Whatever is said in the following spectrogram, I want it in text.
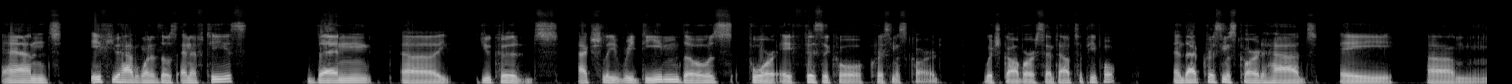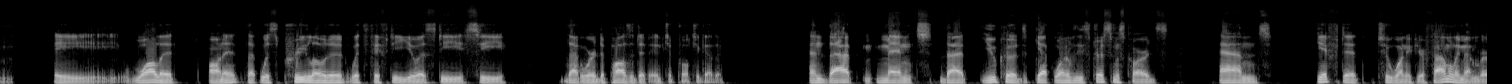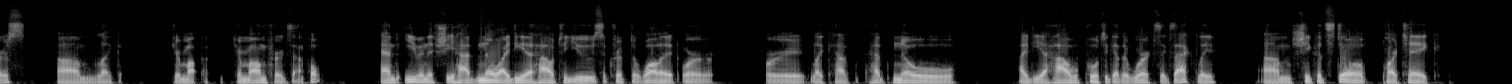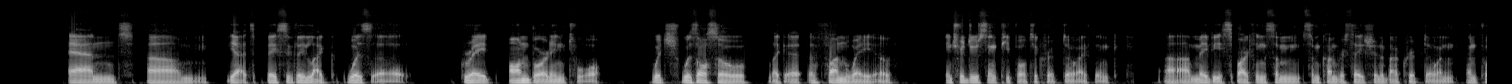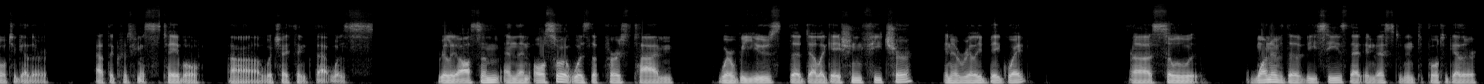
and if you had one of those NFTs, then uh, you could actually redeem those for a physical Christmas card, which Gabor sent out to people. And that Christmas card had a um, a wallet on it that was preloaded with 50 USDC that were deposited into Pool Together. And that meant that you could get one of these Christmas cards and gift it to one of your family members, um, like your mom, your mom, for example. And even if she had no idea how to use a crypto wallet or or like have had no idea how Pool Together works exactly, um, she could still partake and um, yeah, it's basically like was a great onboarding tool, which was also like a, a fun way of introducing people to crypto. I think uh, maybe sparking some some conversation about crypto and and Pool Together at the Christmas table, uh, which I think that was really awesome. And then also it was the first time where we used the delegation feature in a really big way. Uh, so one of the VCs that invested into Pool Together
